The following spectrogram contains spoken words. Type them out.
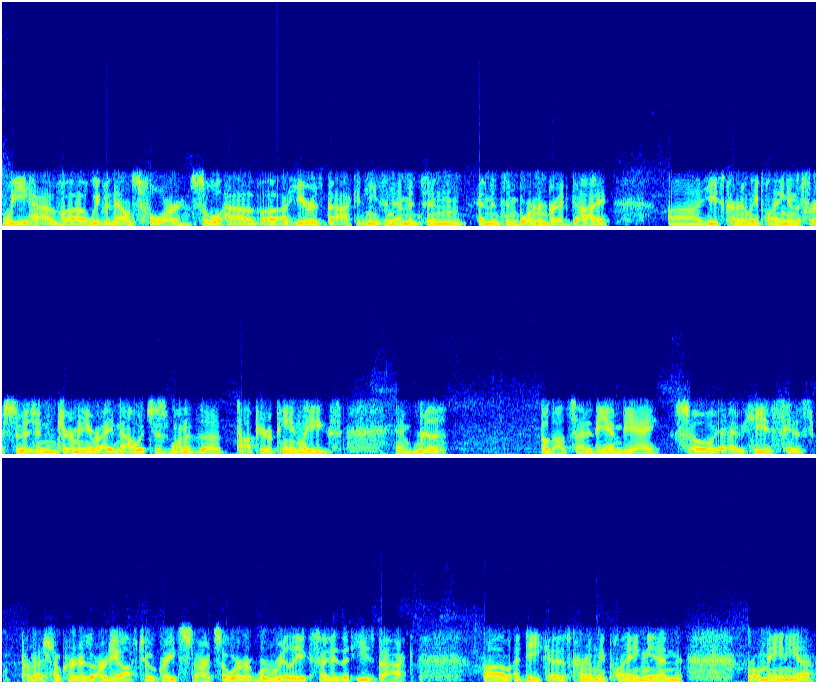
We have uh, we've announced four, so we'll have uh, Ahir is back, and he's an Edmonton Edmonton born and bred guy. Uh, he's currently playing in the first division in Germany right now, which is one of the top European leagues, and really outside of the NBA. So uh, he's his professional career is already off to a great start. So we're we're really excited that he's back. Um, Adika is currently playing in Romania,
